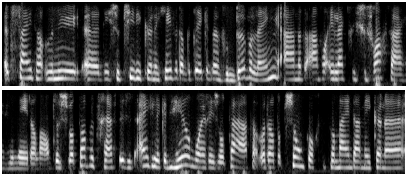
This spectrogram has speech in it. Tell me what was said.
Het feit dat we nu eh, die subsidie kunnen geven, dat betekent een verdubbeling aan het aantal elektrische vrachtwagens in Nederland. Dus wat dat betreft is het eigenlijk een heel mooi resultaat dat we dat op zo'n korte termijn daarmee kunnen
